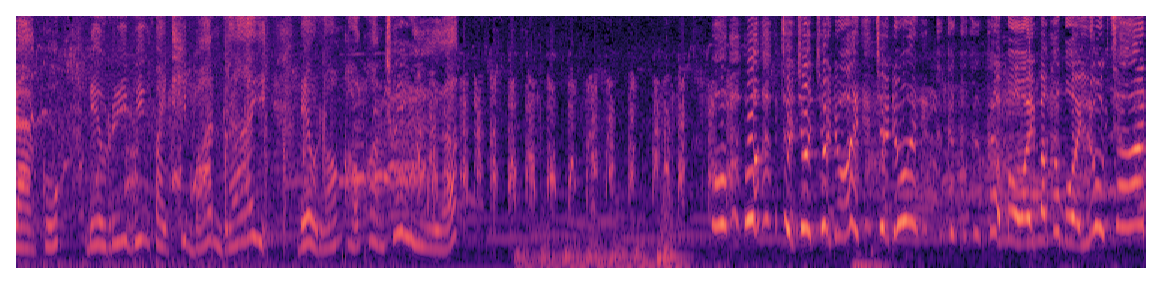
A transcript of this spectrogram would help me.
นากุ๊กได้รีบวิ่งไปที่บ้านไร่ได้ร้องขอความช่วยเหลือช่วยช่วยช่วยด้วยช่วยด้วยขขขขโมยมาขโมยลูกฉัน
